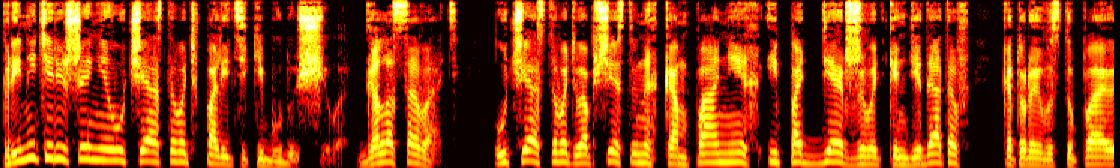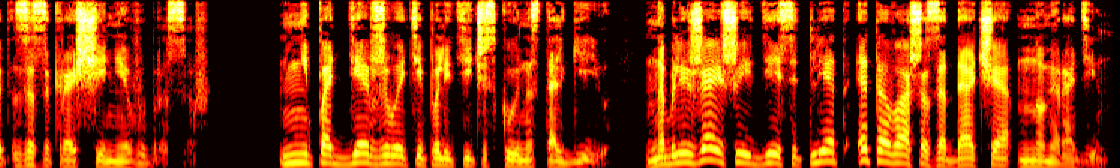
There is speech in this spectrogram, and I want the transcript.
Примите решение участвовать в политике будущего, голосовать, участвовать в общественных кампаниях и поддерживать кандидатов, которые выступают за сокращение выбросов. Не поддерживайте политическую ностальгию. На ближайшие 10 лет это ваша задача номер один.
